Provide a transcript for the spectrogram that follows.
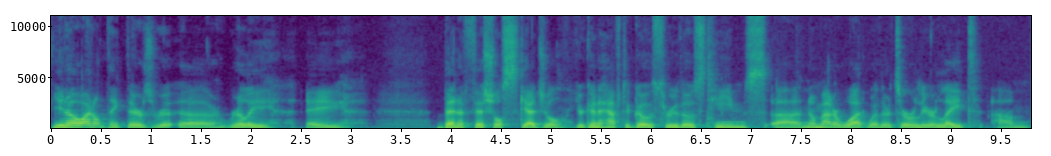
You know, I don't think there's re- uh, really a beneficial schedule. You're going to have to go through those teams uh, no matter what, whether it's early or late. Um,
